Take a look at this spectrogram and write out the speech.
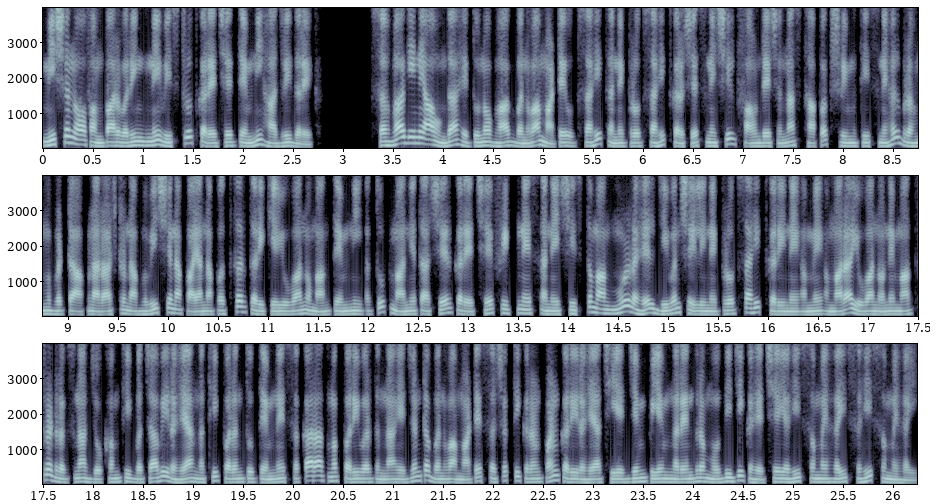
મિશન ઓફ અમ્પાવરિંગને વિસ્તૃત કરે છે તેમની હાજરી દરેક. સહભાગીને આ ઉમદા હેતુનો ભાગ બનવા માટે ઉત્સાહિત અને પ્રોત્સાહિત કરશે. સ્નેશિલ ફાઉન્ડેશનના સ્થાપક શ્રીમતી સ્નેહલ બ્રહ્મભટ્ટ આપણા રાષ્ટ્રના ભવિષ્યના પાયાના પથ્થર તરીકે યુવાનો માંગ તેમની અતૂટ માન્યતા શેર કરે છે. ફિટનેસ અને શિસ્તમાં મૂળ રહેલ જીવનશૈલીને પ્રોત્સાહિત કરીને અમે અમારા યુવાનોને માત્ર ડ્રગ્સના જોખમથી બચાવી રહ્યા નથી, પરંતુ તેમને સકારાત્મક પરિવર્તનના એજન્ટ બનવા માટે સશક્તિકરણ પણ કરી રહ્યા છીએ, જેમ પીએમ નરેન્દ્ર મોદીજી કહે છે, યહી સમય હઈ, સહી સમય હઈ.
